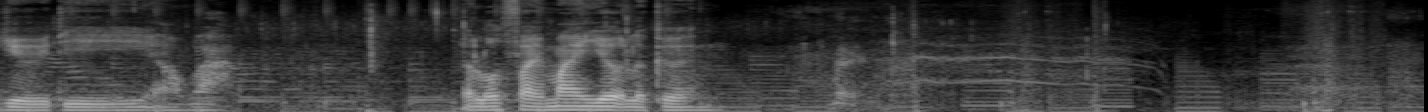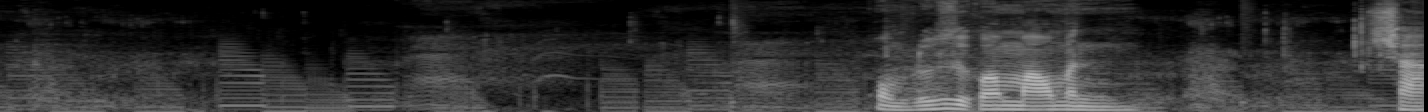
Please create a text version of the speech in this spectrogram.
อยู่ดี เอาว่ะแต่รถไฟไหม้เยอะเหลือเกิน ผมรู้สึกว่าเมาส์มัน ช้า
